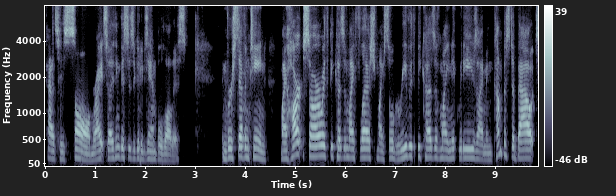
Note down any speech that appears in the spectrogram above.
has his psalm, right? So I think this is a good example of all this. In verse 17, my heart sorroweth because of my flesh, my soul grieveth because of my iniquities. I'm encompassed about.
